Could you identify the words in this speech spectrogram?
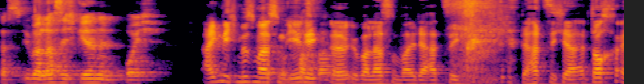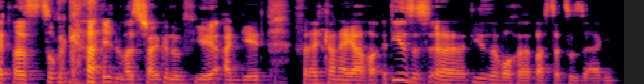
Das überlasse ich gerne euch. Eigentlich müssen wir es dem Erik äh, überlassen, weil der hat sich, der hat sich ja doch etwas zurückgehalten, was Schalke 04 angeht. Vielleicht kann er ja dieses, äh, diese Woche was dazu sagen.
